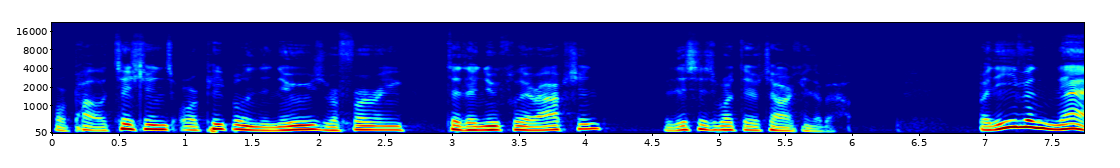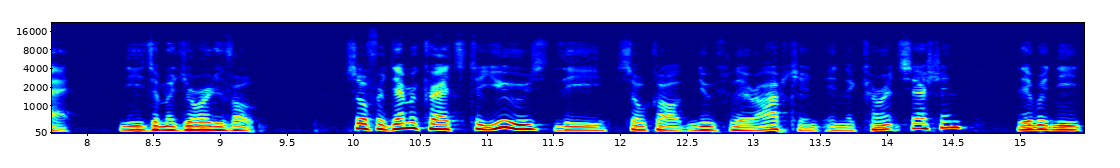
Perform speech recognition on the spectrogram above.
or politicians or people in the news referring to the nuclear option, this is what they're talking about. But even that needs a majority vote. So for Democrats to use the so called nuclear option in the current session, they would need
